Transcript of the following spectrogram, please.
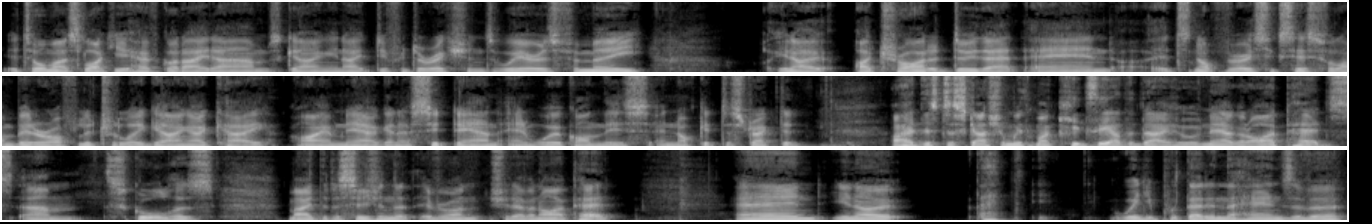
it's almost like you have got eight arms going in eight different directions. Whereas for me, you know, I try to do that and it's not very successful. I'm better off literally going, okay, I am now going to sit down and work on this and not get distracted. I had this discussion with my kids the other day who have now got iPads. Um, school has made the decision that everyone should have an iPad. And, you know, that, when you put that in the hands of a,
